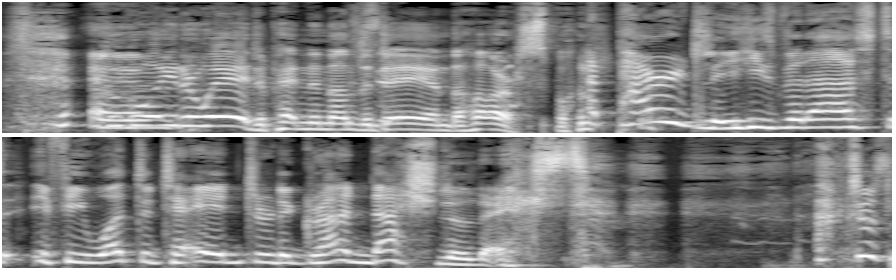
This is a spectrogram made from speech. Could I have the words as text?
Could Um, go either way, depending on the day and the horse. But Apparently, he's been asked if he wanted to enter the Grand National next. I just,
